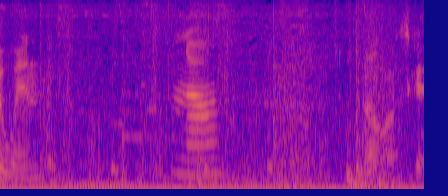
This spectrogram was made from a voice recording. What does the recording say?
Do I get the win? No. No, that's gay.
